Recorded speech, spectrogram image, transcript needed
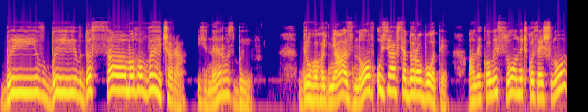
Бив, бив до самого вечора й не розбив. Другого дня знов узявся до роботи, але коли сонечко зайшло,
